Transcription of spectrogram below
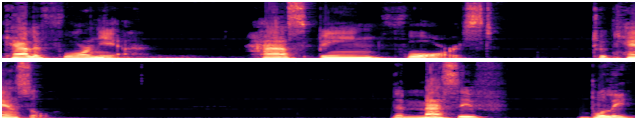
California has been forced to cancel the massive bullet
